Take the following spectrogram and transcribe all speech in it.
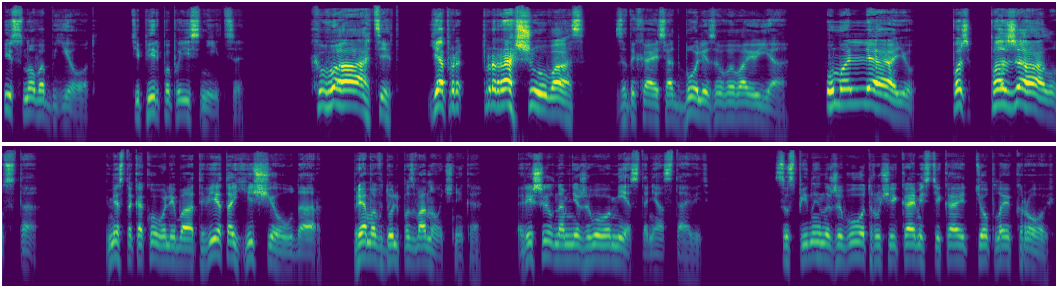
и снова бьет. Теперь по пояснице. «Хватит! Я пр прошу вас!» Задыхаясь от боли, завываю я. «Умоляю! Пож пожалуйста!» Вместо какого-либо ответа еще удар, прямо вдоль позвоночника. Решил на мне живого места не оставить. Со спины на живот ручейками стекает теплая кровь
